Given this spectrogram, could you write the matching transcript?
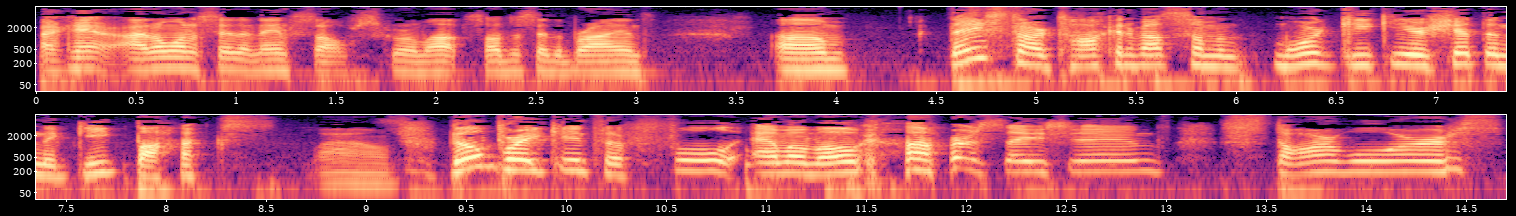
I can't, I don't want to say their names so I'll screw them up, so I'll just say the Bryans. Um, they start talking about some more geekier shit than the Geek Box. Wow. They'll break into full MMO conversations, Star Wars,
